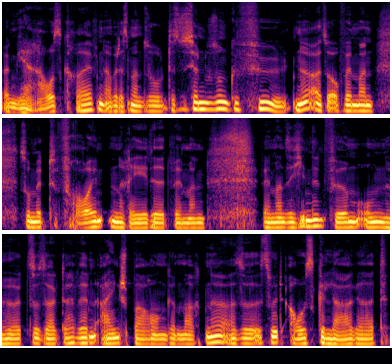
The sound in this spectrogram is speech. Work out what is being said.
irgendwie herausgreifen, aber dass man so, das ist ja nur so ein Gefühl, ne? Also auch wenn man so mit Freunden redet, wenn man, wenn man sich in den Firmen umhört, so sagt, da werden Einsparungen gemacht, ne? Also es wird ausgelagert,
